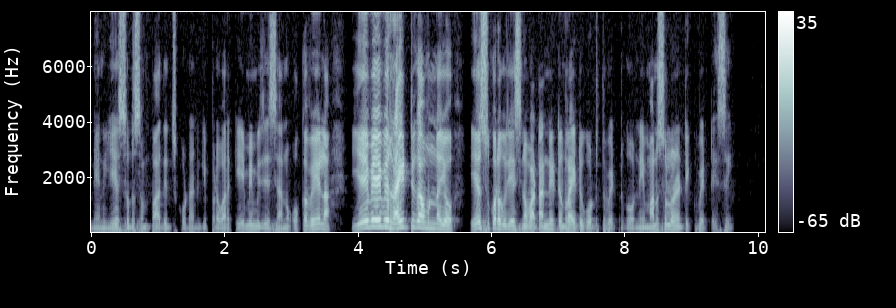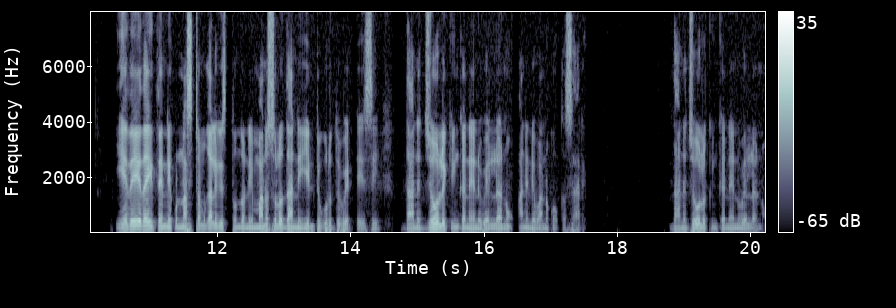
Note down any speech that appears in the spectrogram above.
నేను యేసును సంపాదించుకోవడానికి ఇప్పటివరకు ఏమేమి చేశాను ఒకవేళ ఏవేవి రైట్గా ఉన్నాయో యేసు కొరకు చేసిన వాటన్నిటిని రైట్ కొట్టుతూ పెట్టుకో నీ మనసులోనే టిక్ పెట్టేసి. ఏదేదైతే నీకు నష్టం కలిగిస్తుందో నీ మనసులో దాన్ని ఇంటి గుర్తు పెట్టేసి దాని జోలికి ఇంకా నేను వెళ్ళను అని నీవు అనుకోకసారి దాని జోలుకు ఇంకా నేను వెళ్ళను.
